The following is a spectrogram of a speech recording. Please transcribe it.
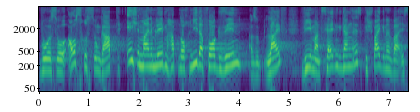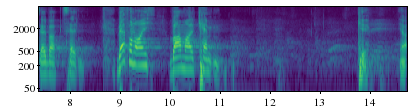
wo es so Ausrüstung gab. Ich in meinem Leben habe noch nie davor gesehen, also live, wie jemand zelten gegangen ist. Geschweige denn war ich selber zelten. Wer von euch war mal campen? Okay. Ja,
